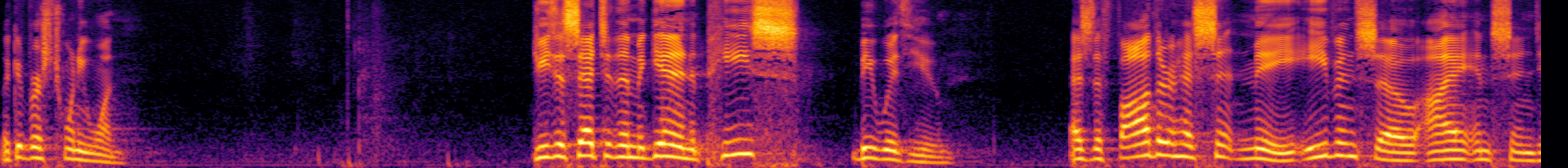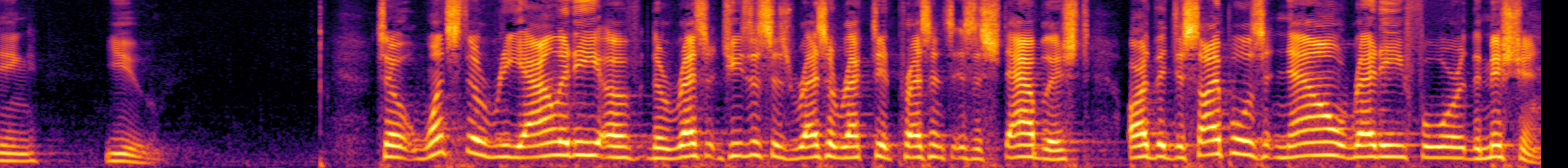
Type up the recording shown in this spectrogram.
Look at verse 21. Jesus said to them again, Peace be with you. As the Father has sent me, even so I am sending you. So once the reality of the res- Jesus' resurrected presence is established, are the disciples now ready for the mission?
